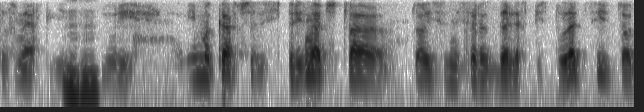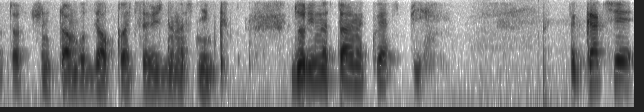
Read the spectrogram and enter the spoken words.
са внесли mm-hmm. дори. И макар, че да си призна, че това той не се разделя с пистолет си, то е точно този модел, който се вижда на снимката. Дори на тази, на която спи. Така че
